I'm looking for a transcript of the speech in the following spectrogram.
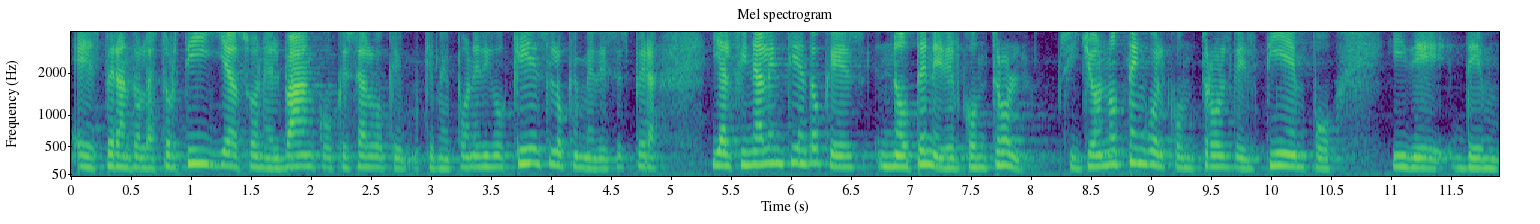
esperando las tortillas o en el banco, que es algo que, que, me pone, digo, ¿qué es lo que me desespera? Y al final entiendo que es no tener el control si yo no tengo el control del tiempo y de, de,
